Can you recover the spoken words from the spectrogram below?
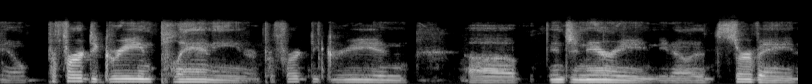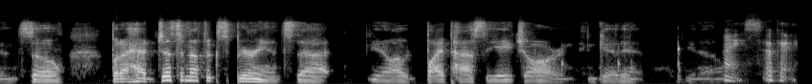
you know, preferred degree in planning or preferred degree in uh, engineering, you know, and surveying. And so, but I had just enough experience that, you know, I would bypass the HR and, and get in, you know. Nice. Okay.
